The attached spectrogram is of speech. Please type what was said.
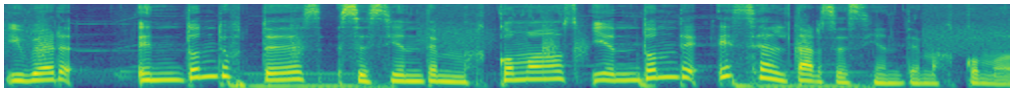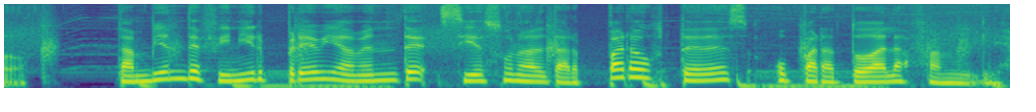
y ver en dónde ustedes se sienten más cómodos y en dónde ese altar se siente más cómodo. También definir previamente si es un altar para ustedes o para toda la familia.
